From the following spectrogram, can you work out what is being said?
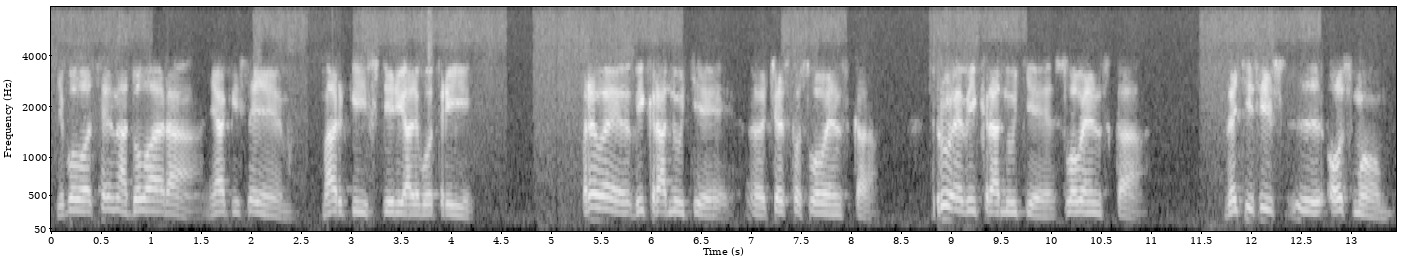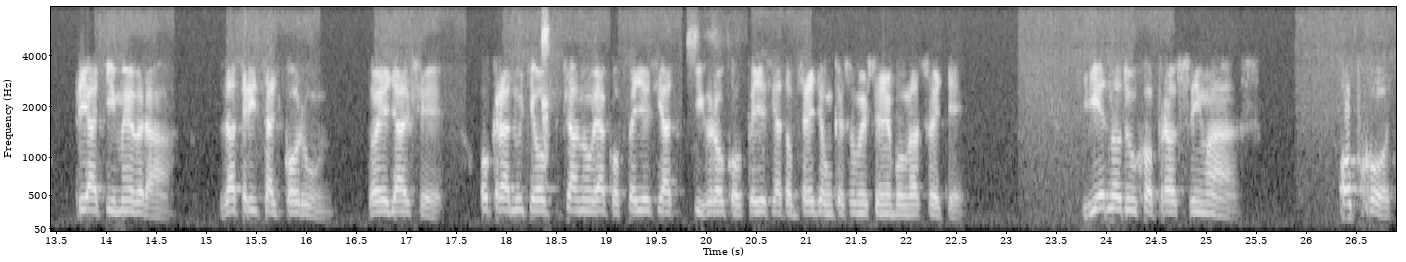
kde bola cena dolára nejaký 7, marky 4 alebo 3. Prvé vykradnutie e, Československa. Druhé vykradnutie Slovenska. V 2008 prijatím evra za 30 korún. To je ďalšie. Okradnutie občanov ako v 50 rokoch, v 53. keď som ešte nebol na svete. Jednoducho, prosím vás, obchod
